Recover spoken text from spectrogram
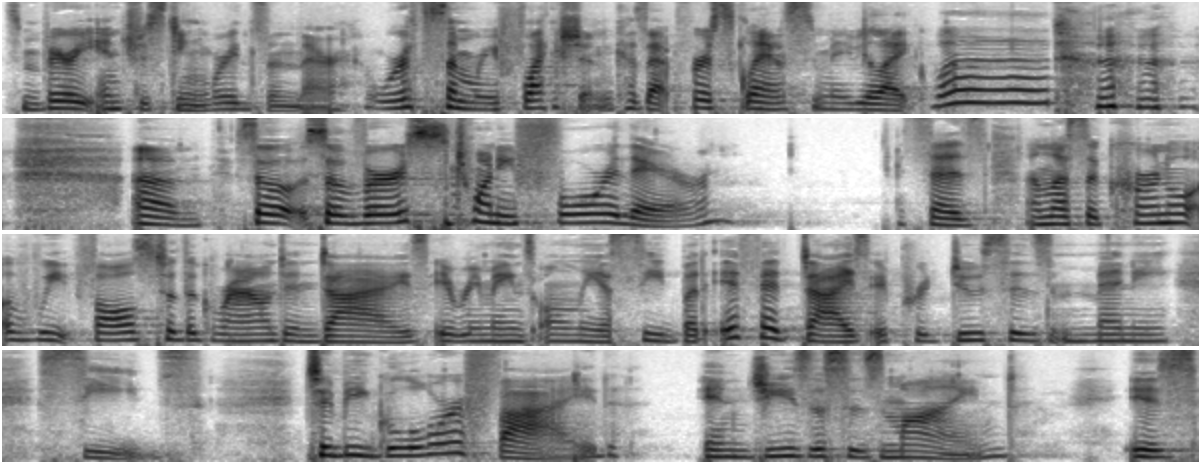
Some very interesting words in there, worth some reflection, because at first glance you may be like, what? um, so, so verse 24 there, it says, unless a kernel of wheat falls to the ground and dies, it remains only a seed. But if it dies, it produces many seeds. To be glorified in Jesus' mind is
